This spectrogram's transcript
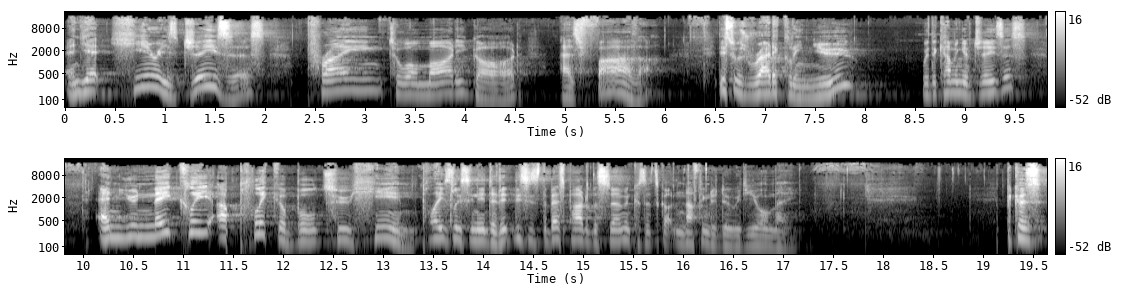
And yet, here is Jesus praying to Almighty God as Father. This was radically new with the coming of Jesus and uniquely applicable to him. Please listen into this. This is the best part of the sermon because it's got nothing to do with you or me. Because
